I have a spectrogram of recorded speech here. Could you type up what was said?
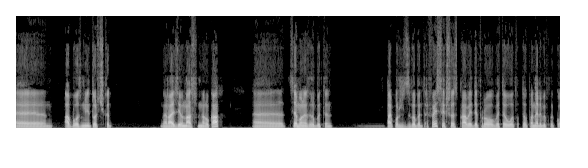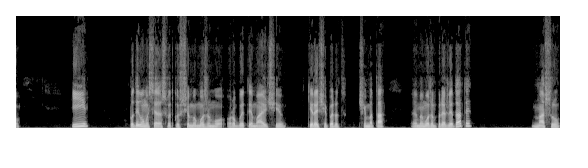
е, або з моніторчика наразі у нас на руках. Е, Це можна зробити також з веб-інтерфейсу, якщо справа йде про ВТО, тобто панель виклику. І подивимося швидко, що ми можемо робити, маючи такі речі перед очима. Та? Е, Ми можемо переглядати нашу.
